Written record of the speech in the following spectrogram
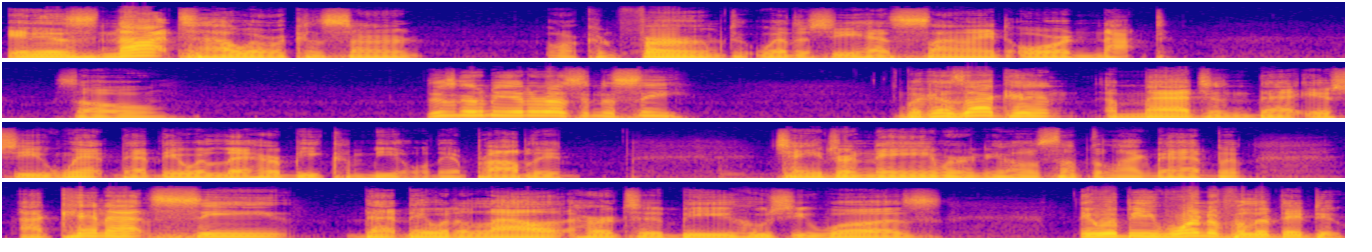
It is not, however, concerned or confirmed whether she has signed or not. So this is going to be interesting to see because I can imagine that if she went, that they would let her be Kamille. They'll probably change her name or you know something like that. But I cannot see that they would allow her to be who she was it would be wonderful if they do.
